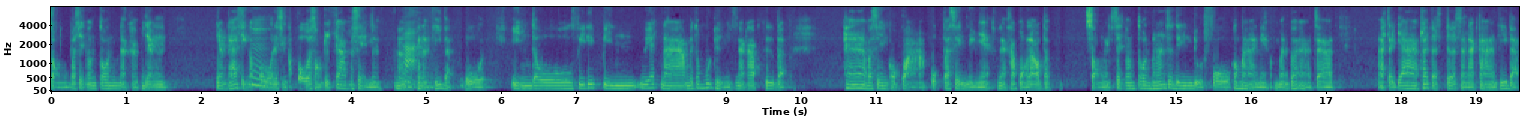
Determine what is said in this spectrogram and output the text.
สองเปอร์เซ็นต์ต้นๆนะครับ ยังยังแพ้สิงคโปอืร์มในสิงคโปร์สองจุดเก้าเปอร์เซ็นต์นะเออค่ะขณะที่แบบโอ้โหอินโดฟิลิปปินส์เวียดนามไม่ต้องพูดถึงนะครับ คือแบบห้าเปอร์เซ็นกว่าหกเปอร์เซ็นอย่างเงี้ยนะครับ ของเราแบบสองเซ็นต้นๆเพราะฉะนั้นจะดึงดูดโฟเข้ามาเนี่ย มันก็อาจจะ อาจจะยากถ้าเกิดเจอสถานการณ์ที่แบบ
